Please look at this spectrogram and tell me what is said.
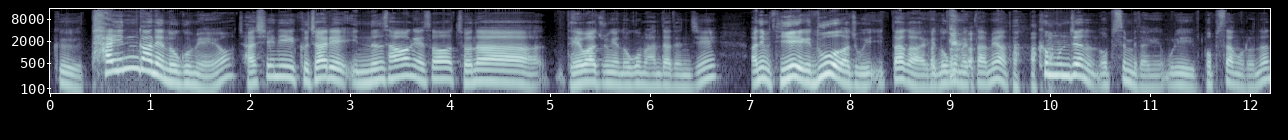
그 타인 간의 녹음이에요. 자신이 그 자리에 있는 상황에서 전화 대화 중에 녹음을 한다든지 아니면 뒤에 이렇게 누워가지고 있다가 이렇게 녹음했다면 큰 문제는 없습니다. 우리 법상으로는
